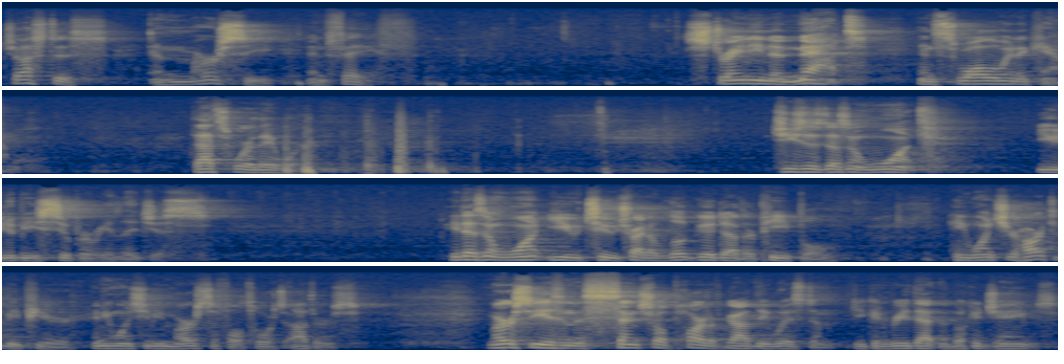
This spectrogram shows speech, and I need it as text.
justice and mercy and faith. Straining a gnat and swallowing a camel. That's where they were. Jesus doesn't want you to be super religious. He doesn't want you to try to look good to other people. He wants your heart to be pure, and He wants you to be merciful towards others. Mercy is an essential part of godly wisdom. You can read that in the book of James.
